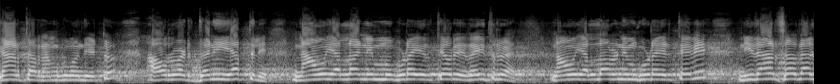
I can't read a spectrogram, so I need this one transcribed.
ಕಾಣ್ತಾರೆ ನಮಗೂ ಒಂದಿಟ್ಟು ಅವ್ರ ಒಟ್ಟು ದನಿ ಎತ್ತಲಿ. ನಾವು ಎಲ್ಲ ನಿಮ್ಮ ಕೂಡ ಇರ್ತೇವ್ರಿ ರೈತರು. ನಾವು ಎಲ್ಲರೂ ನಿಮ್ಮ ಕೂಡ ಇರ್ತೇವೆ. ನಿಧಾನಸೌದಾಗ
